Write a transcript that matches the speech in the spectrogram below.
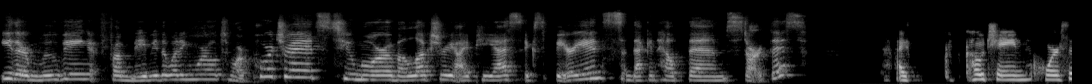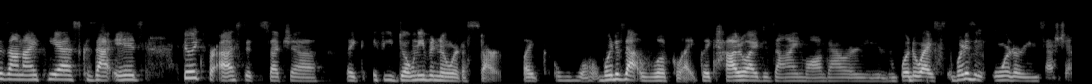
either moving from maybe the wedding world to more portraits to more of a luxury ips experience that can help them start this i coaching courses on ips because that is i feel like for us it's such a like if you don't even know where to start like wh- what does that look like? Like how do i design wall galleries what do i what does an ordering session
